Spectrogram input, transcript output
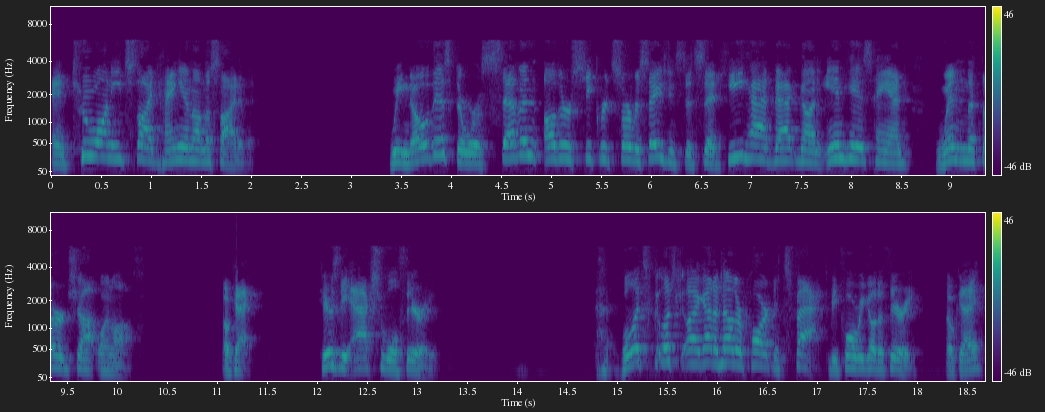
and two on each side hanging on the side of it. We know this. There were seven other Secret Service agents that said he had that gun in his hand when the third shot went off. Okay. Here's the actual theory. Well, let's, let's, I got another part that's fact before we go to theory. Okay.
